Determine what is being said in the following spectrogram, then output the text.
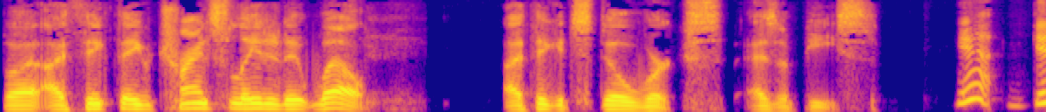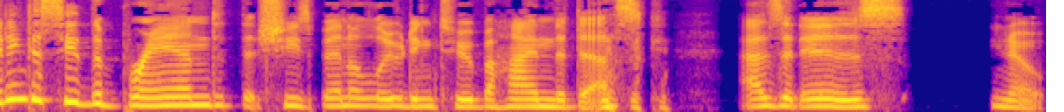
but I think they translated it well. I think it still works as a piece. Yeah, getting to see the brand that she's been alluding to behind the desk as it is you know,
